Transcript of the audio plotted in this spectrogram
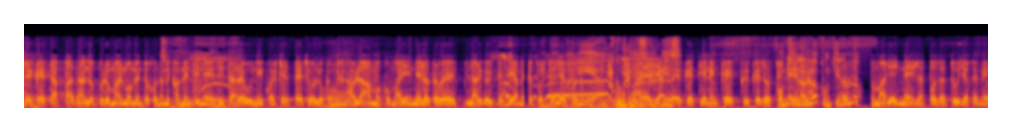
Sé que estás pasando por un mal momento económicamente y necesitas reunir cualquier peso. Lo que me hablábamos con María Inés la otra vez, largo y tendidamente por teléfono. Me decía que, que tienen que, que, que sostener. ¿Con quién una- habló? ¿Con quién habló? con María Inés, la esposa tuya, que me...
